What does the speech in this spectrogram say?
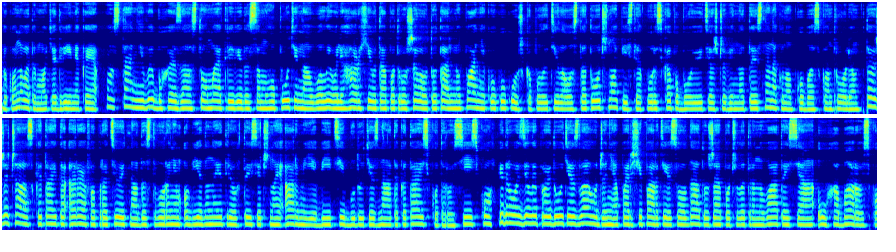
виконуватимуть двійники. Останні вибухи за 100 метрів від самого Путіна ввели олігархів та Патрушева в тотальну паніку. Кукушка полетіла остаточно. Після Курська побоюється, що він натисне на кнопку без контролю. В той же час Китай та РФ працюють над створенням об'єднаної трьохтисячної армії. Бійці будуть знати китайську та російську. Підрозділи пройдуть злагодження. Перші партії солдат уже почали тренуватися у Хабаровську.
